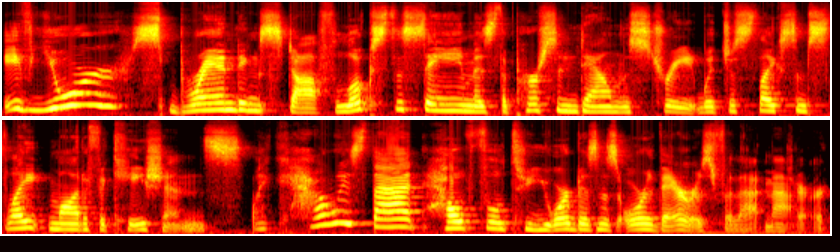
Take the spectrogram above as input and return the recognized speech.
if your branding stuff looks the same as the person down the street with just like some slight modifications, like how is that helpful to your business or theirs for that matter?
